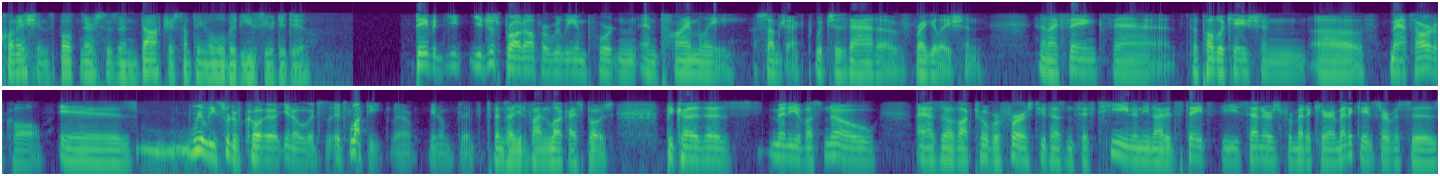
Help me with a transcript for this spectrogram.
clinicians, both nurses and doctors, something a little bit easier to do. David, you, you just brought up a really important and timely subject, which is that of regulation. And I think that the publication of Matt's article is really sort of, co- you know, it's it's lucky. You know, it depends how you define luck, I suppose, because as many of us know, as of October 1st, 2015, in the United States, the Centers for Medicare and Medicaid Services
